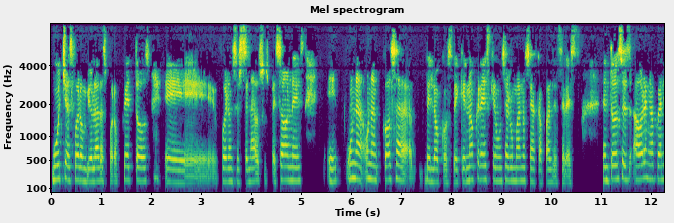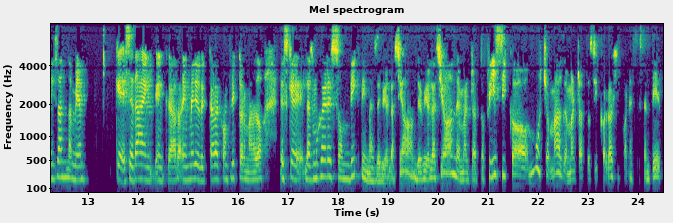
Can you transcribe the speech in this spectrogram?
Muchas fueron violadas por objetos, eh, fueron cercenados sus pezones, eh, una, una cosa de locos, de que no crees que un ser humano sea capaz de hacer esto. Entonces, ahora en Afganistán también que se da en, en, cada, en medio de cada conflicto armado es que las mujeres son víctimas de violación, de violación, de maltrato físico, mucho más de maltrato psicológico en este sentido.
